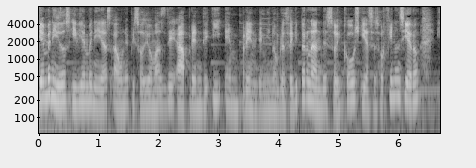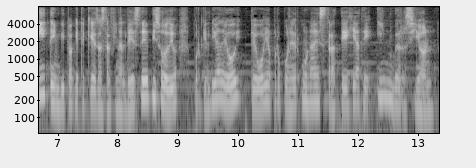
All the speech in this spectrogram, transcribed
Bienvenidos y bienvenidas a un episodio más de Aprende y Emprende. Mi nombre es Felipe Hernández, soy coach y asesor financiero y te invito a que te quedes hasta el final de este episodio porque el día de hoy te voy a proponer una estrategia de inversión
